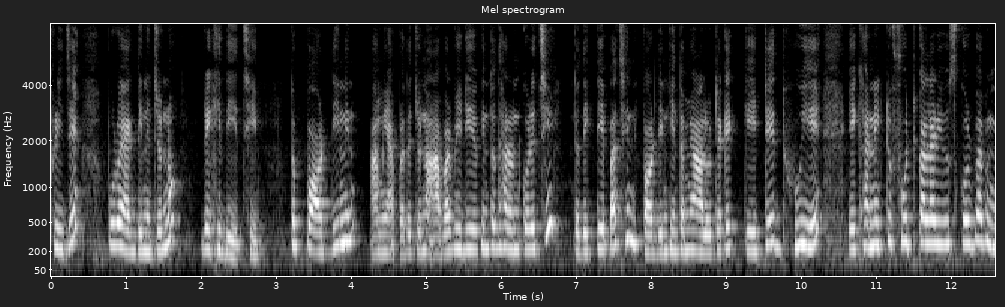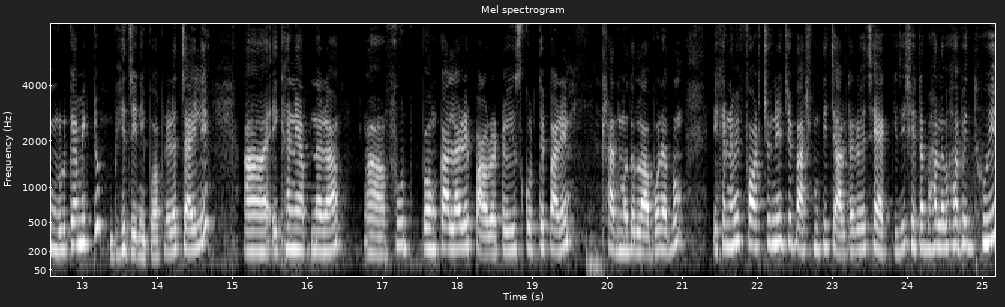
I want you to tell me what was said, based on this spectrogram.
ফ্রিজে পুরো একদিনের জন্য রেখে দিয়েছি। তো পরদিন আমি আপনাদের জন্য আবার ভিডিও কিন্তু ধারণ করেছি। তো দেখতেই পাচ্ছেন পরদিন কিন্তু আমি আলুটাকে কেটে ধুয়ে এখানে একটু ফুড কালার ইউজ করব এবং এগুলোকে আমি একটু ভেজে নিব। আপনারা চাইলে এখানে আপনারা ফুড কালারের পাউডারটা ইউজ করতে পারেন স্বাদ মতো লবণ এবং এখানে আমি ফরচুনের যে বাসমতি চালটা রয়েছে এক কেজি, সেটা ভালোভাবে ধুয়ে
